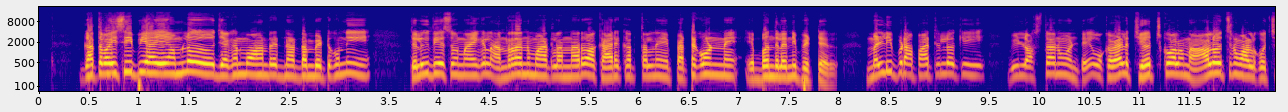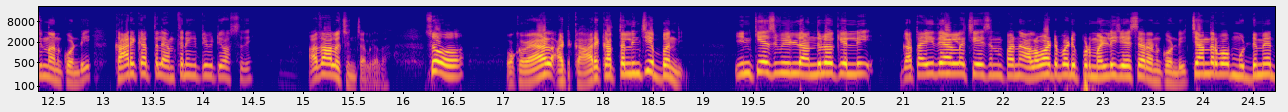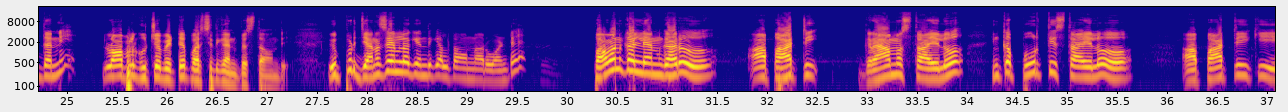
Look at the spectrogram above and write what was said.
గత వైసీపీ హయాంలో జగన్మోహన్ రెడ్డిని అడ్డం పెట్టుకుని తెలుగుదేశం నాయకులు అనరాని మాటలు అన్నారు ఆ కార్యకర్తలని పెట్టకుండానే ఇబ్బందులన్నీ పెట్టారు. మళ్ళీ ఇప్పుడు ఆ పార్టీలోకి వీళ్ళు వస్తాను అంటే ఒకవేళ చేర్చుకోవాలన్న ఆలోచన వాళ్ళకి వచ్చింది అనుకోండి కార్యకర్తలు ఎంత నెగిటివిటీ వస్తుంది? అది ఆలోచించాలి కదా. సో ఒకవేళ అటు కార్యకర్తల నుంచి ఇబ్బంది. ఇన్ కేసు వీళ్ళు అందులోకి వెళ్ళి గత ఐదేళ్ళ చేసిన పని అలవాటు పడి ఇప్పుడు మళ్ళీ చేశారనుకోండి చంద్రబాబు ముడ్డు మీద దాన్ని లోపల కూర్చోబెట్టే పరిస్థితి కనిపిస్తూ ఉంది. ఇప్పుడు జనసేనలోకి ఎందుకు వెళ్తా ఉన్నారు అంటే పవన్ కళ్యాణ్ గారు ఆ పార్టీ గ్రామ స్థాయిలో ఇంకా పూర్తి స్థాయిలో ఆ పార్టీకి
